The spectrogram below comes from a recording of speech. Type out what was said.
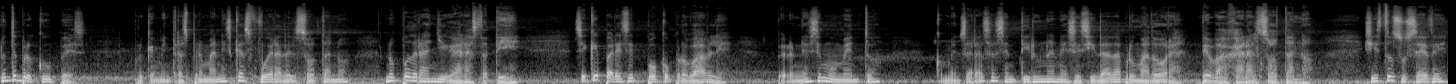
No te preocupes, porque mientras permanezcas fuera del sótano no podrán llegar hasta ti. Sé que parece poco probable, pero en ese momento comenzarás a sentir una necesidad abrumadora de bajar al sótano. Si esto sucede,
